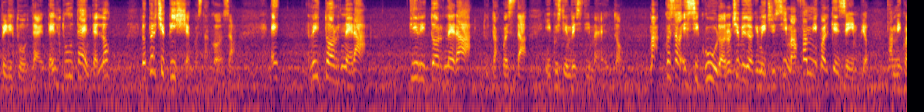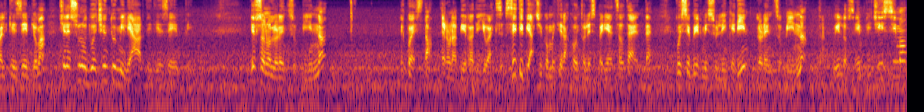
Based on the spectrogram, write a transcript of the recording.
per il tuo utente. E il tuo utente lo, lo percepisce questa cosa e ritornerà, ti ritornerà in questo investimento ma questo è sicuro, non c'è bisogno che mi dici sì, ma fammi qualche esempio, fammi qualche esempio, ma ce ne sono 200 miliardi di esempi. Io sono Lorenzo Pinna e questa era una birra di UX. Se ti piace come ti racconto l'esperienza utente, puoi seguirmi su LinkedIn, Lorenzo Pinna, tranquillo, semplicissimo,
